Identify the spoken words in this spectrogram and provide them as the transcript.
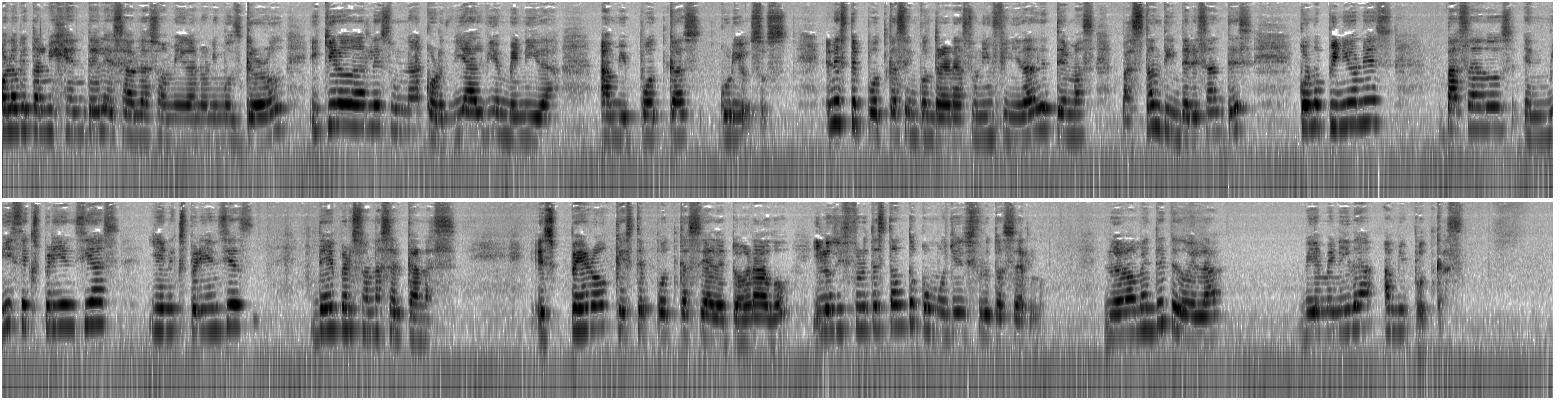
Hola, ¿qué tal mi gente? Les habla su amiga Anonymous Girl y quiero darles una cordial bienvenida a mi podcast Curiosos. En este podcast encontrarás una infinidad de temas bastante interesantes con opiniones basados en mis experiencias y en experiencias de personas cercanas. Espero que este podcast sea de tu agrado y lo disfrutes tanto como yo disfruto hacerlo. Nuevamente te doy la bienvenida a mi podcast.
